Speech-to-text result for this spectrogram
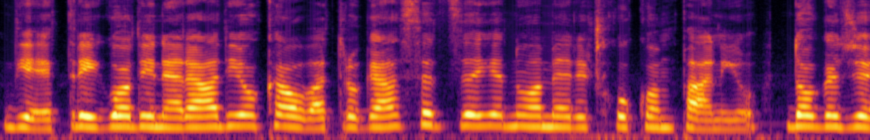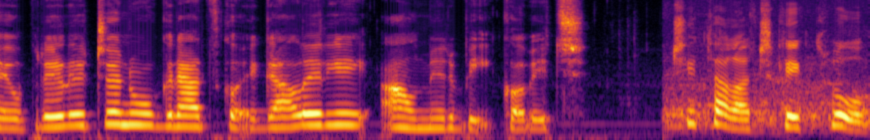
gdje je tri godine radio kao vatrogasac za jednu američku kompaniju. Događaj je upriličen u Gradskoj galeriji Almir Biković. Čitalački klub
